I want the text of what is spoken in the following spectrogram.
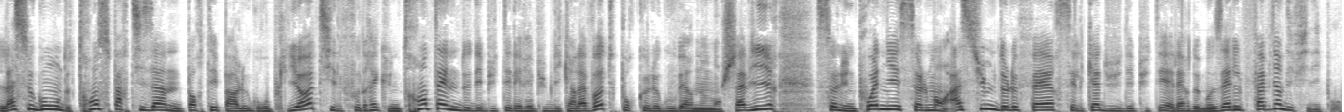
la seconde transpartisane portée par le groupe Lyotte. Il faudrait qu'une trentaine de députés les républicains la votent pour que le gouvernement chavire. Seule une poignée seulement assume de le faire. C'est le cas du député LR de Moselle, Fabien Di Filippo.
